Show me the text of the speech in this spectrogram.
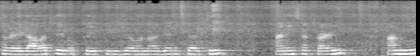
सगळे गावातले लोक येतील जेवण वगैरे करतील आणि सकाळी आम्ही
